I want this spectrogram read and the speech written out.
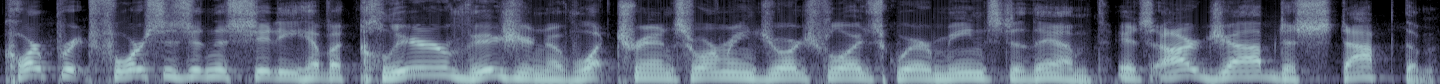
Corporate forces in the city have a clear vision of what transforming George Floyd Square means to them. It's our job to stop them.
